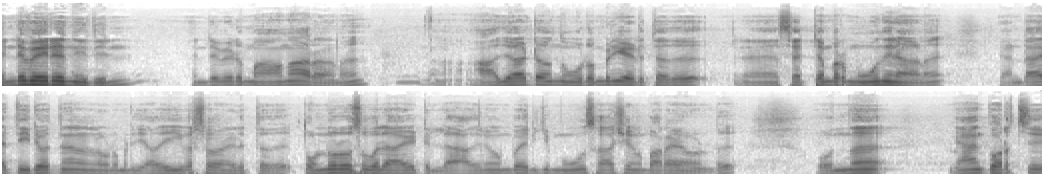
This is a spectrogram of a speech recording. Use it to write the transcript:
എന്റെ പേര് നിതിൻ. എന്റെ വീട് മാന്നാറാണ്. ആദ്യമായിട്ട് വന്ന് ഉടമ്പടി എടുത്തത് സെപ്റ്റംബർ മൂന്നിനാണ്. രണ്ടായിരത്തി ഇരുപത്തിനാലാണ് ഉടമ്പടി അത് ഈ വർഷമാണ് എടുത്തത്. തൊണ്ണൂറ് ദിവസം പോലും ആയിട്ടില്ല. അതിനു മുമ്പ് എനിക്ക് മൂന്ന് സാക്ഷ്യങ്ങൾ പറയാനുണ്ട്. ഒന്ന് ഞാൻ കുറച്ച്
